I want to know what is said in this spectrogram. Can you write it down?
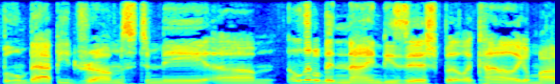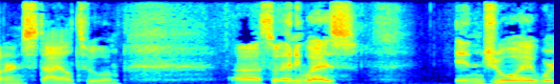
boom bappy drums to me. Um, a little bit 90s ish, but like kind of like a modern style to them. Uh, so, anyways, enjoy. We're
